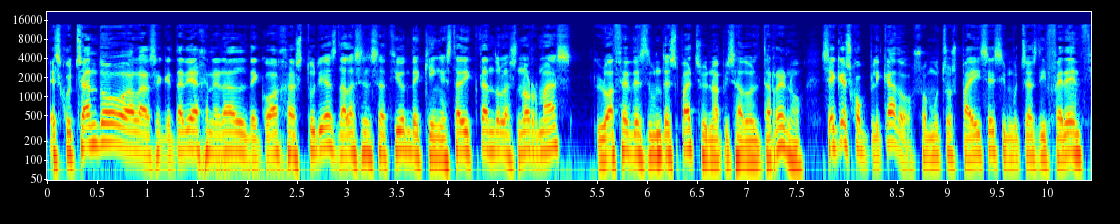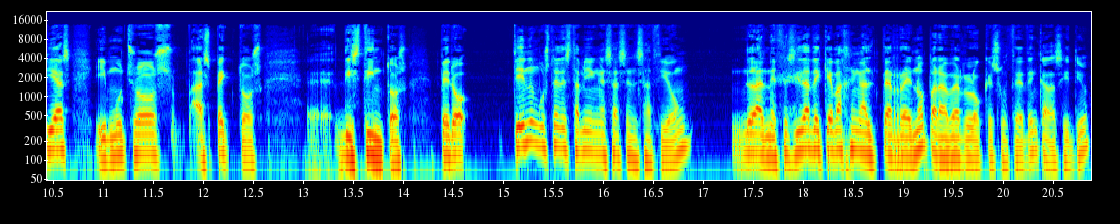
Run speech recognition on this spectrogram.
Escuchando a la secretaria general de Coaja Asturias, da la sensación de quien está dictando las normas lo hace desde un despacho y no ha pisado el terreno. Sé que es complicado, son muchos países y muchas diferencias y muchos aspectos eh, distintos, pero ¿tienen ustedes también esa sensación? ¿La necesidad de que bajen al terreno para ver lo que sucede en cada sitio?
